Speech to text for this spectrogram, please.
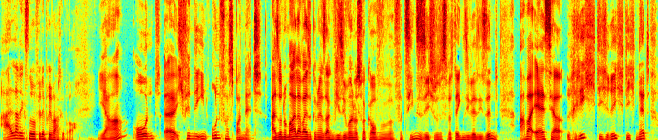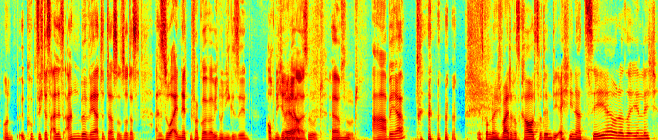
Allerdings nur für den Privatgebrauch. Ja, und äh, ich finde ihn unfassbar nett. Also normalerweise können wir ja sagen, wie Sie wollen was verkaufen, verziehen Sie sich, was, denken Sie, wer Sie sind. Aber er ist ja richtig, richtig nett und äh, guckt sich das alles an, bewertet das und so. Das, also so einen netten Verkäufer habe ich noch nie gesehen. Auch nicht in Ja, ja, Real. absolut, Ähm, absolut. Aber Jetzt kommt nämlich weiteres Kraut zu dem, die Echinacee oder so ähnlich.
